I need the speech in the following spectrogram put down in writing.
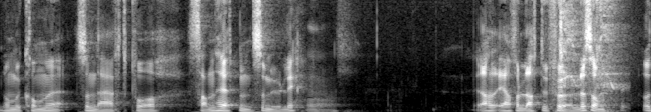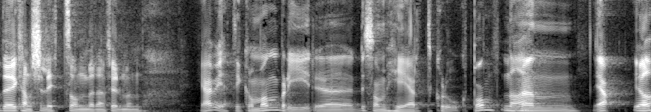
Når vi kommer så nært på sannheten som mulig. Mm. Iallfall at du føler sånn. Og det er kanskje litt sånn med den filmen. Jeg vet ikke om man blir eh, liksom helt klok på den, Nei. men ja. Ja,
